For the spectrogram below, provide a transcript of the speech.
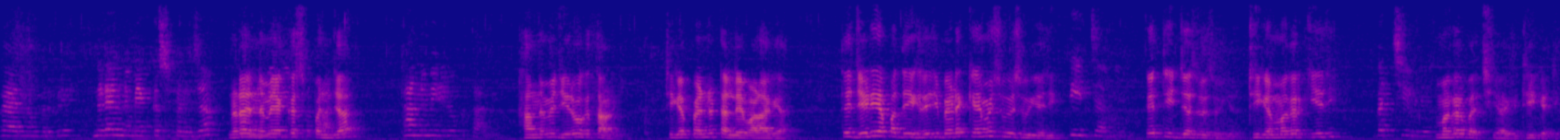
ਮੋਬਾਈਲ ਨੰਬਰ ਵੀਰੇ 99155 9915 98041 98041 ਠੀਕ ਹੈ ਪਿੰਡ ਟੱਲੇ ਵਾਲਾ ਗਿਆ। ਤੇ ਜਿਹੜੀ ਆਪਾਂ ਦੇਖ ਰਹੇ ਜੀ ਬੈੜੇ ਕਿਵੇਂ ਸੂਏ ਸੂਈ ਹੈ ਜੀ? ਤੀਜਾ ਵੀਰੇ। ਇਹ ਤੀਜਾ ਸੂਏ ਸੂਈ ਹੈ। ਠੀਕ ਹੈ ਮਗਰ ਕੀ ਹੈ ਜੀ? ਬੱਚੀ ਵੀਰੇ। ਮਗਰ ਬੱਚੀ ਆ ਗਈ ਠੀਕ ਹੈ ਜੀ।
